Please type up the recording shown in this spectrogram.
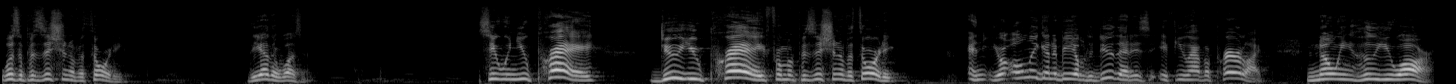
was a position of authority, the other wasn't. See, when you pray, do you pray from a position of authority? And you're only going to be able to do that is if you have a prayer life, knowing who you are.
